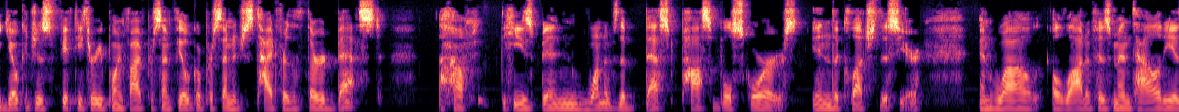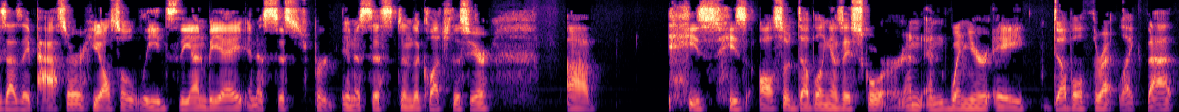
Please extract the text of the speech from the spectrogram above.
Jokic's 53.5% field goal percentage is tied for the third best. Uh, he's been one of the best possible scorers in the clutch this year. And while a lot of his mentality is as a passer, he also leads the NBA in assists per in assists in the clutch this year. Uh, he's he's also doubling as a scorer, and and when you're a double threat like that,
